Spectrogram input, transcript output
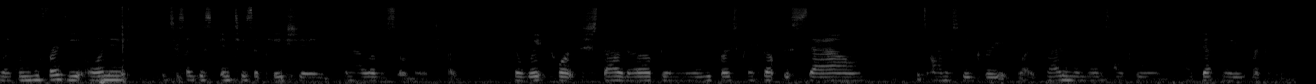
like when you first get on it, it's just like this anticipation and I love it so much. Like the wait for it to start up and when you first crank it up the sound it's honestly great. Like riding a motorcycle i definitely recommend.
